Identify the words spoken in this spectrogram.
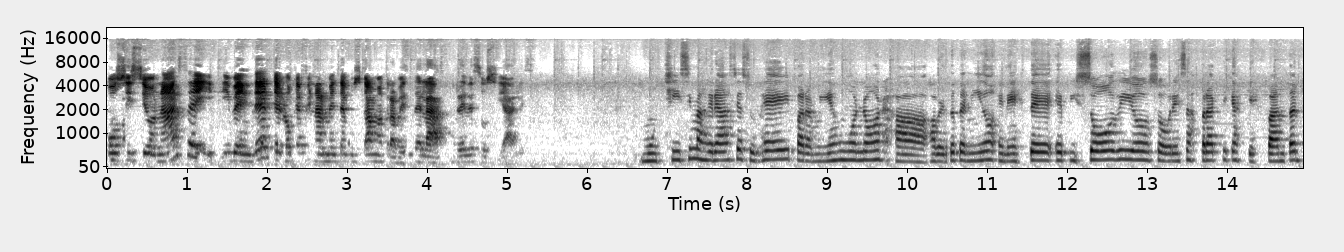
posicionarse y, vender, que es lo que finalmente buscamos a través de las redes sociales. Muchísimas gracias, Sujei. Para mí es un honor ah, haberte tenido en este episodio sobre esas prácticas que espantan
